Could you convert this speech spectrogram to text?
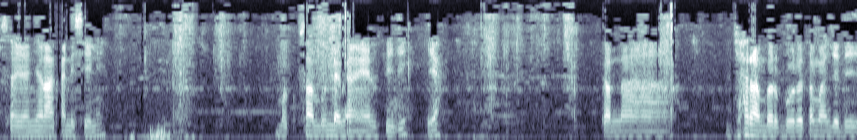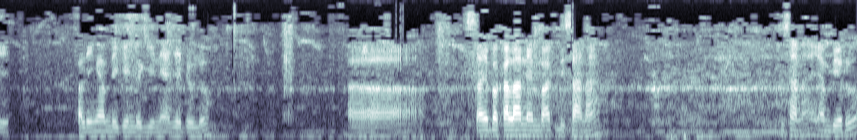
saya nyalakan di sini. Baku sambung dengan LPG ya. Karena jarang berburu teman jadi palingan bikin begini aja dulu. Uh, saya bakalan nembak di sana. Di sana yang biru.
